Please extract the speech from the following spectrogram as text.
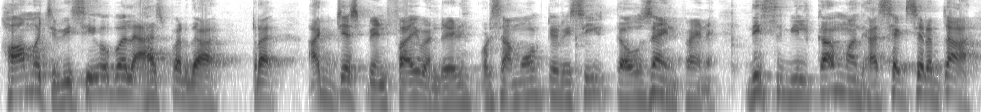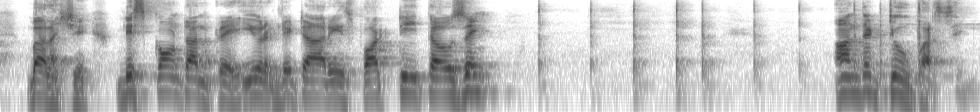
How much receivable as per the adjustment 500. What's the amount to receive? 1,500. This will come on the asset of the balance sheet. Discount on credit. Your debtor is 40,000 on the 2%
